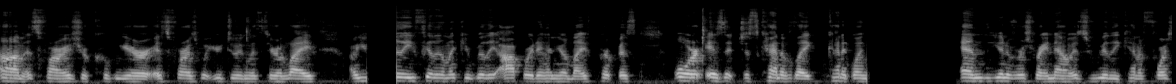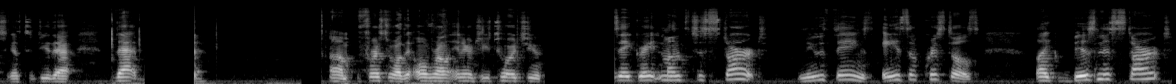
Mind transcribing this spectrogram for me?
um, as far as your career as far as what you're doing with your life? Are you really feeling like you're really operating on your life purpose or is it just kind of like kind of going and the universe right now is really kind of forcing us to do that? That um, first of all, the overall energy towards you is a great month to start new things. Ace of Crystals, like business start,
